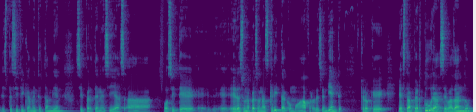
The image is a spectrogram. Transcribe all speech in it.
específicamente también si pertenecías a, o si te, eh, eras una persona escrita como afrodescendiente. Creo que esta apertura se va dando.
